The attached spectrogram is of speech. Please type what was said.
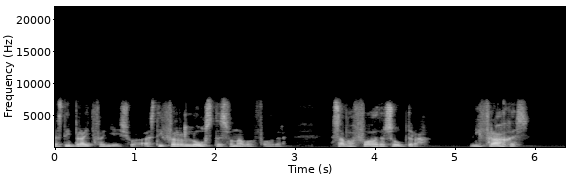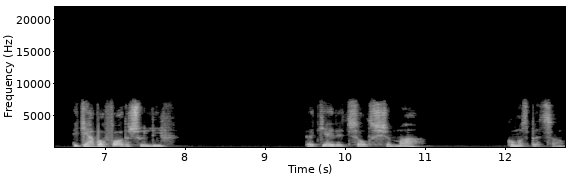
as die bruid van Yeshua, as die verlosters van Abba Vader. Dis Abba Vader se opdrag. En die vraag is, het jy Abba Vader so lief dat jy dit sal shema? Kom ons bid saam.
